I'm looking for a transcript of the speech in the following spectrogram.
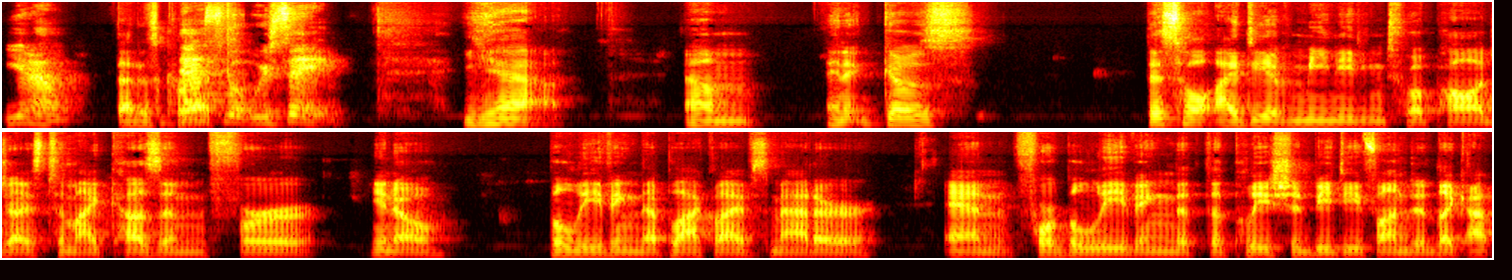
You know, that is correct. that's what we're saying. Yeah. Um, and it goes this whole idea of me needing to apologize to my cousin for, you know, believing that Black Lives Matter and for believing that the police should be defunded. Like, I,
